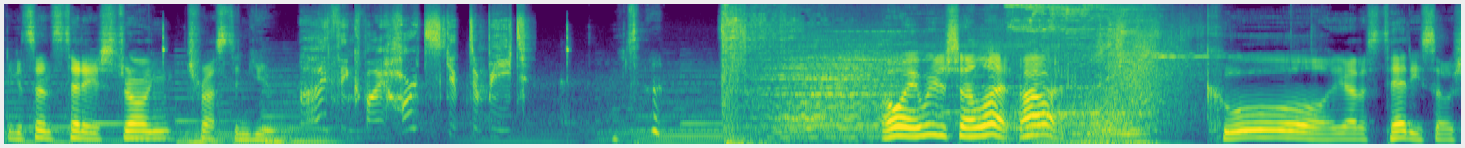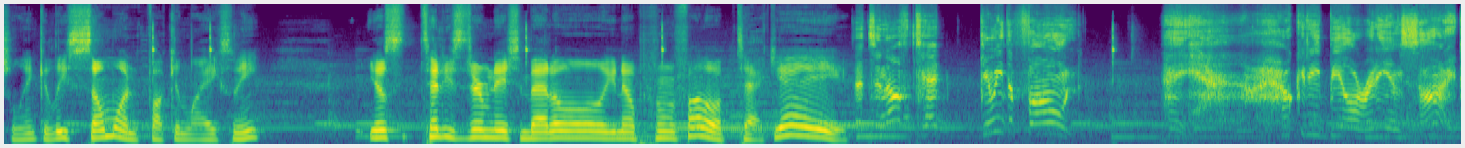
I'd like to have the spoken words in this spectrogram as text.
You can sense Teddy's strong trust in you. I think my heart skipped a beat. Oh, wait, we just let. Oh, cool. You got a steady social link. At least someone fucking likes me. You know, Teddy's determination battle. You know, perform a follow-up attack. Yay! That's enough, Ted. Give me the phone. Hey, how could he be already inside?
